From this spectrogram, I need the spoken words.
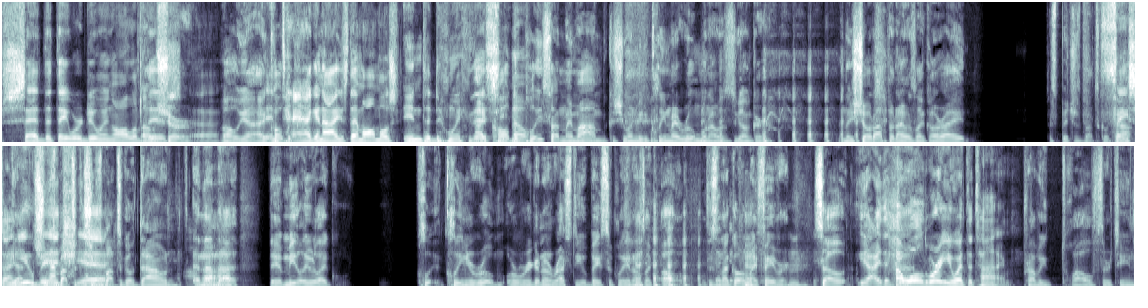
said that they were doing all of Oh, this? sure. Uh, oh, yeah. I called, the, antagonized them almost into doing this. I called you the police on my mom because she wanted me to clean my room when I was younger. and they showed up, and I was like, all right. This bitch is about to go Face down. on you, she's About bitch. to, She's about to go down. And then Uh-huh. uh, they immediately were like, "Cle- clean your room or we're going to arrest you, basically. And I was like, oh, this is not going in my favor. So, yeah, I think How uh, old were you at the time? probably 12, 13.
